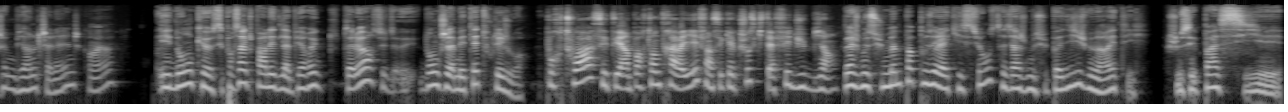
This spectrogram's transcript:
J'aime bien le challenge quand même. Et donc c'est pour ça que je parlais de la perruque tout à l'heure. Donc je la mettais tous les jours. Pour toi, c'était important de travailler? Enfin, c'est quelque chose qui t'a fait du bien? Bah, je me suis même pas posé la question. C'est-à-dire, je me suis pas dit, je vais m'arrêter. Je sais pas si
